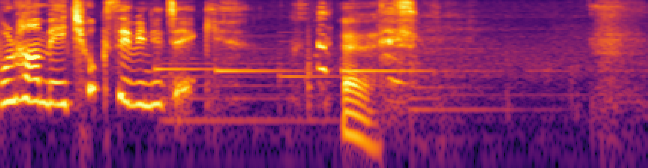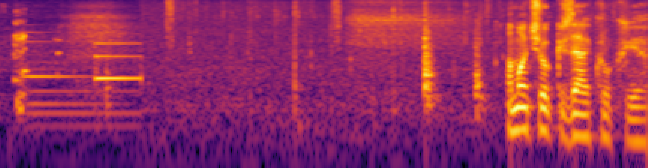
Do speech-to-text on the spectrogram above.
Burhan Bey çok sevinecek. Evet. Ama çok güzel kokuyor.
